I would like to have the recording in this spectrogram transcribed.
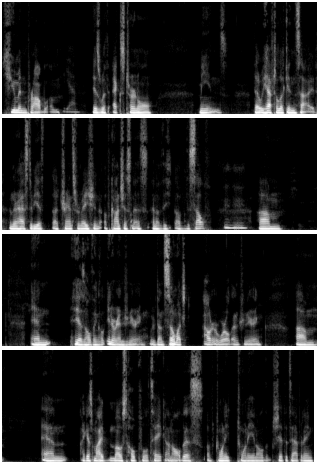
human problem Yeah. is with external means that we have to look inside and there has to be a, a transformation of consciousness and of the of the self. Um and he has a whole thing called inner engineering. We've done so much outer world engineering um and i guess my most hopeful take on all this of 2020 and all the shit that's happening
